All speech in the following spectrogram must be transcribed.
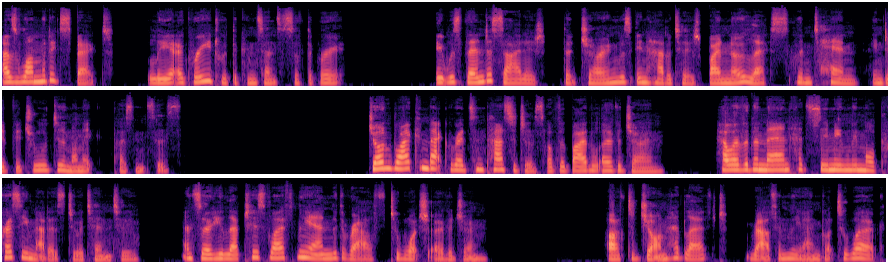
As one would expect, Leah agreed with the consensus of the group. It was then decided that Joan was inhabited by no less than 10 individual demonic presences. John Reichenbach read some passages of the Bible over Joan. However, the man had seemingly more pressing matters to attend to and so he left his wife Leanne with Ralph to watch over Joan. After John had left, Ralph and Leanne got to work.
